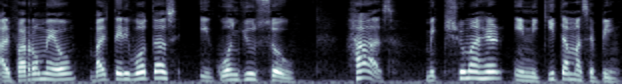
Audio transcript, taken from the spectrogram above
Alfa Romeo, Valtteri Bottas y Kwon Yu Zhou. Haas, Mick Schumacher y Nikita Mazepin.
